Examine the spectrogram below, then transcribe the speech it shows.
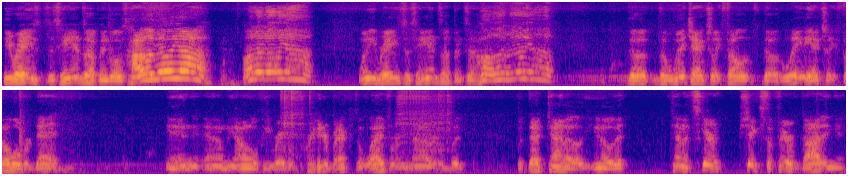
He raised his hands up and goes, Hallelujah! Hallelujah! When he raised his hands up and said, Hallelujah! The the witch actually fell the lady actually fell over dead. And, and I mean I don't know if he ever prayed her back to life or not, but but that kind of you know that kind of scares shakes the fear of God in you.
